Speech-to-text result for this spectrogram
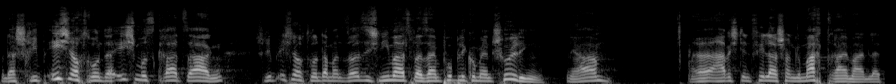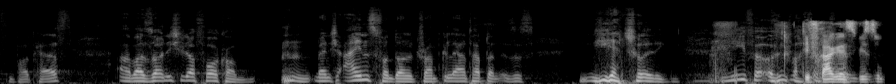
und da schrieb ich noch drunter. Ich muss gerade sagen schrieb ich noch drunter, man soll sich niemals bei seinem Publikum entschuldigen. Ja, äh, habe ich den Fehler schon gemacht dreimal im letzten Podcast, aber soll nicht wieder vorkommen. Wenn ich eins von Donald Trump gelernt habe, dann ist es nie entschuldigen, nie für irgendwas. Die Frage ist, wieso,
